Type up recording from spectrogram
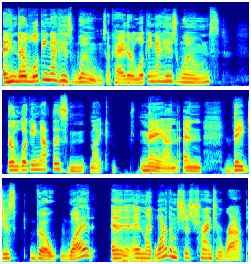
and they're looking at his wounds. Okay, they're looking at his wounds. They're looking at this like man, and they just go, "What?" And and like one of them's just trying to wrap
